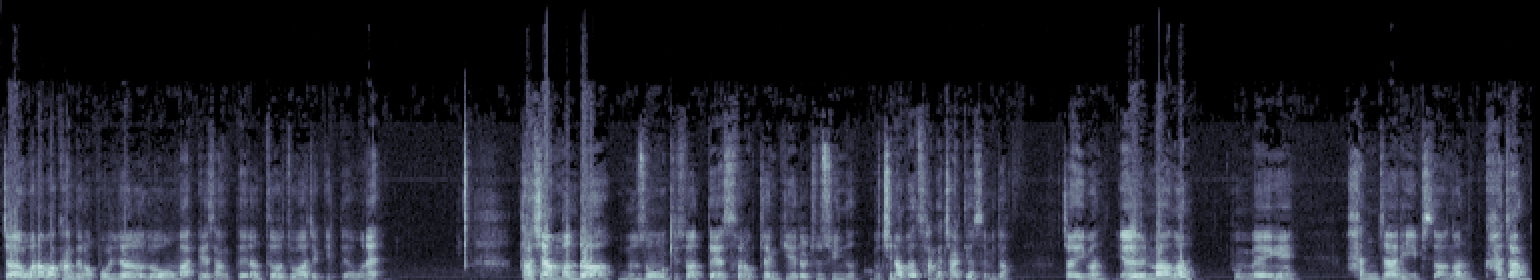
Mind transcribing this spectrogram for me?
자, 원화마 강도 높은 훈련으로 마필의 상태는 더 좋아졌기 때문에 다시 한 번 더 문성호 기수한테 서력전 기회를 줄 수 있는 뭐 지난번에도 상당히 잘 뛰었습니다. 자 이번 열망은 분명히 한 자리 입상은 가장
